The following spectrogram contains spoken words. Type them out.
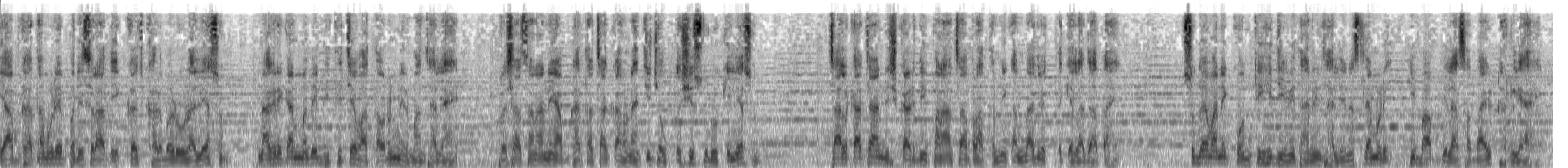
या अपघातामुळे परिसरात एकच खळबळ उडाली असून नागरिकांमध्ये भीतीचे वातावरण निर्माण झाले आहे. प्रशासनाने अपघाताच्या कारणाची चौकशी सुरू केली असून चालकाच्या निष्काळजीपणाचा प्राथमिक अंदाज व्यक्त केला जात आहे. सुदैवाने कोणतीही जीवितहानी झाली नसल्यामुळे ही बाब दिलासादायक ठरली आहे.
